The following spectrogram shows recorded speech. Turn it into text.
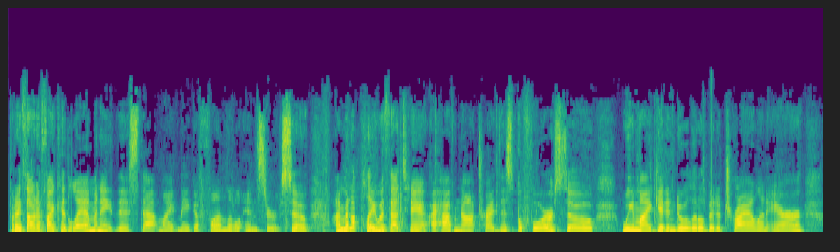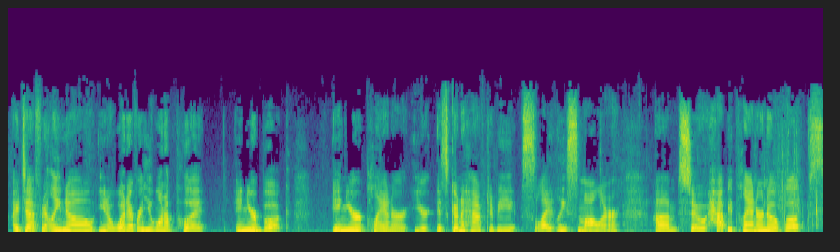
But I thought if I could laminate this, that might make a fun little insert. So I'm going to play with that today. I have not tried this before, so we might get into a little bit of trial and error. I definitely know, you know, whatever you want to put in your book, in your planner, it's going to have to be slightly smaller. Um, so Happy Planner notebooks.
